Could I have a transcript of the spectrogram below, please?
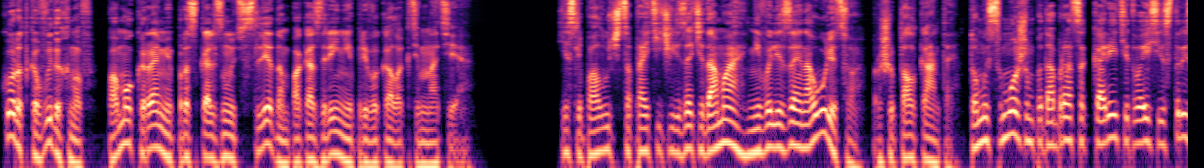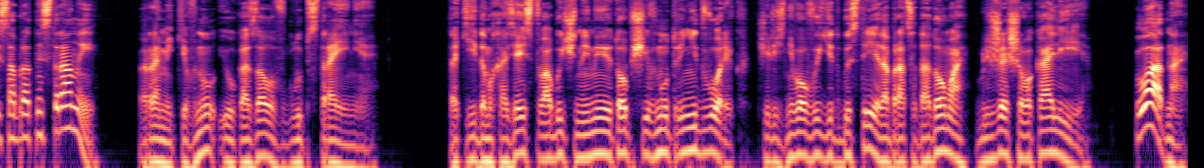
Коротко выдохнув, помог Раме проскользнуть следом, пока зрение привыкало к темноте. «Если получится пройти через эти дома, не вылезая на улицу», — прошептал Канте, — «то мы сможем подобраться к карете твоей сестры с обратной стороны». Рами кивнул и указал вглубь строения. Такие домохозяйства обычно имеют общий внутренний дворик. Через него выйдет быстрее добраться до дома, ближайшего к Алии. Ладно.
